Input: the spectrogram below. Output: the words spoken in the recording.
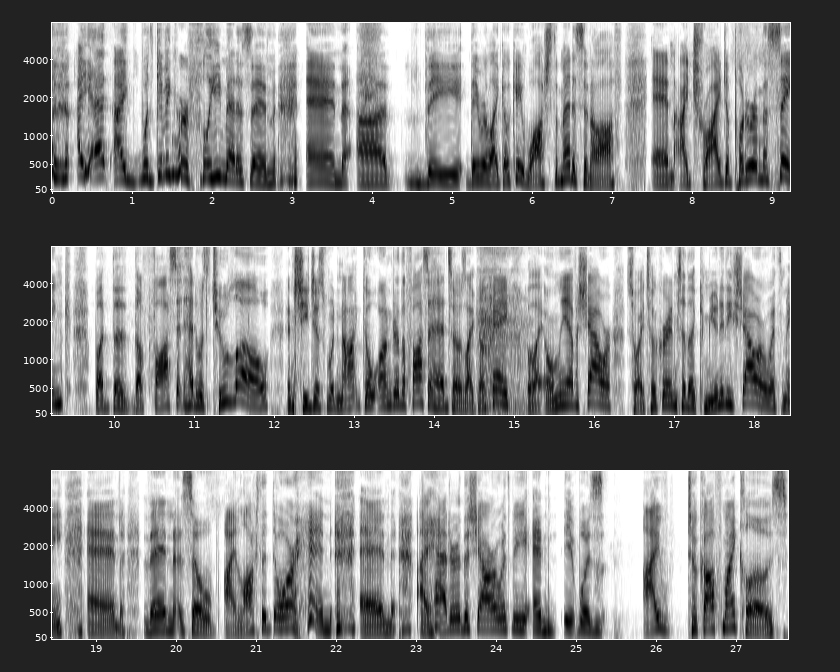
I had I was giving her flea medicine, and uh, they they were like, okay, wash the medicine off, and I tried to put her in the sink, but the the faucet head was too low, and she just would not go under the faucet head. So I was like, okay, well, I only have a shower, so I took her into the community shower with me, and then so I locked the door, and and I had her in the shower with me, and it was I took off my clothes.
